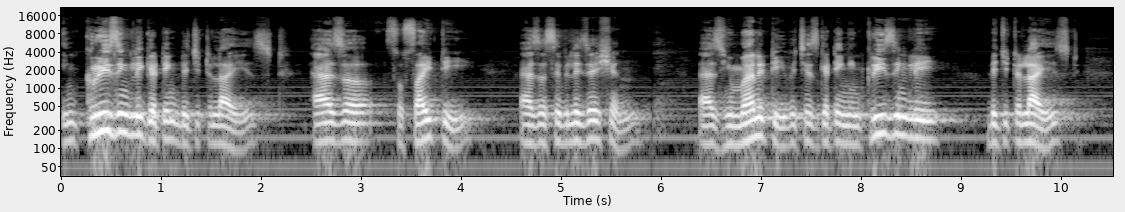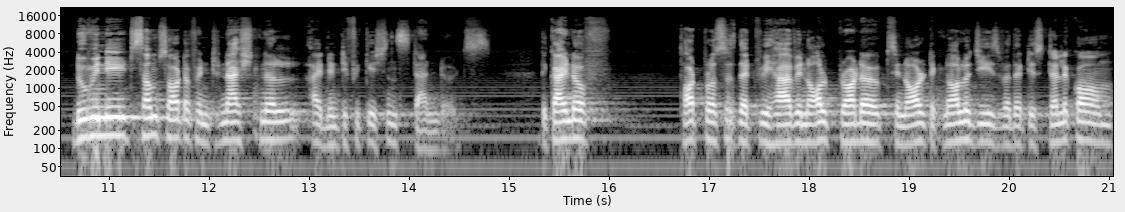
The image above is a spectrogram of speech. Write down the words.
increasingly getting digitalized, as a society, as a civilization, as humanity, which is getting increasingly digitalized, do we need some sort of international identification standards? The kind of thought process that we have in all products, in all technologies, whether it is telecom,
